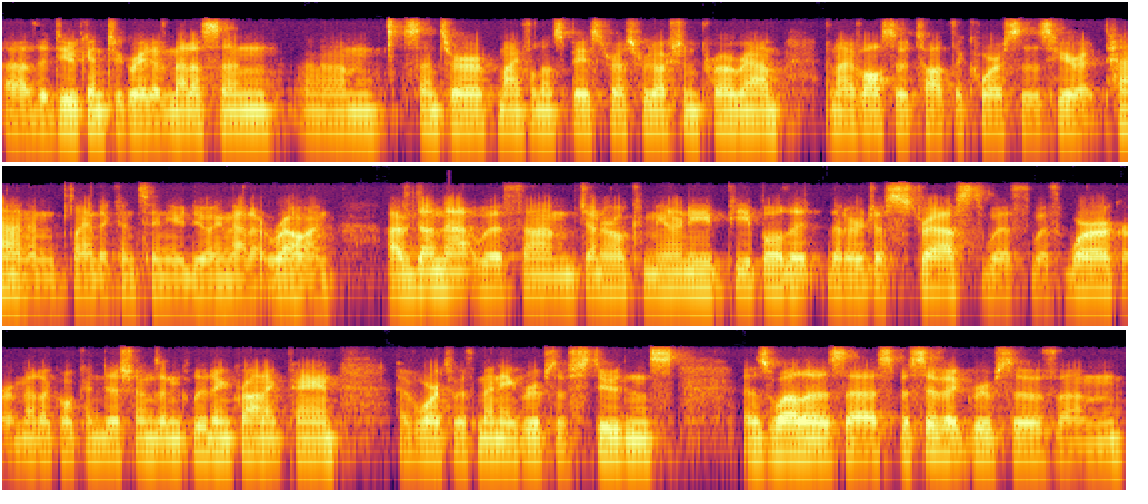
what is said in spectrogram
uh, the Duke Integrative Medicine um, Center mindfulness based stress reduction program, and I've also taught the courses here at Penn and plan to continue doing that at Rowan. I've done that with um, general community people that, that are just stressed with, with work or medical conditions, including chronic pain. I've worked with many groups of students as well as uh, specific groups of um,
